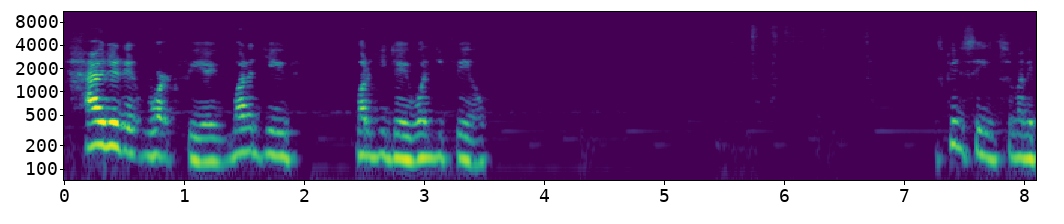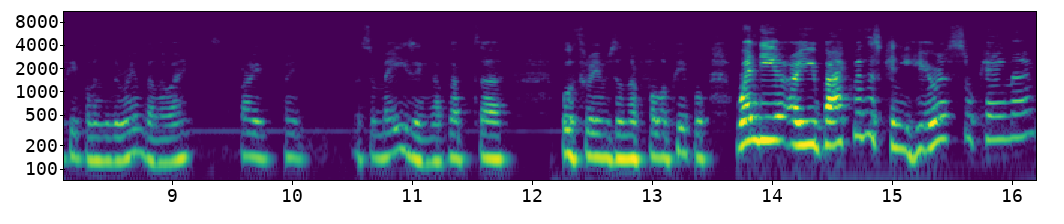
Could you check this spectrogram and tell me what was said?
How did it work for you? What did you what did you do? What did you feel? It's good to see so many people in the room, by the way. It's very, very it's amazing. I've got uh, both rooms and they're full of people. Wendy, are you back with us? Can you hear us okay now?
